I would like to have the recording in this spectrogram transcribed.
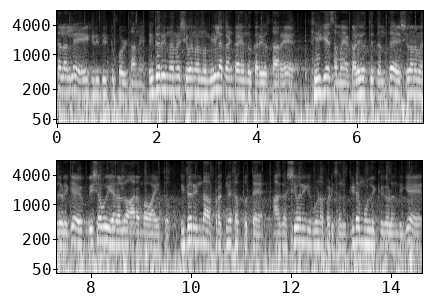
ಗಂಟಲಲ್ಲೇ ಹಿಡಿದಿಟ್ಟುಕೊಳ್ತಾನೆ. ಇದರಿಂದನೇ ಶಿವನನ್ನು ನೀಲಕಂಠ ಎಂದು ಕರೆಯುತ್ತಾರೆ. ಹೀಗೆ ಸಮಯ ಕಳೆಯುತ್ತಿದ್ದಂತೆ ಶಿವನ ಮೆದುಳಿಗೆ ವಿಷವು ಏರಲು ಆರಂಭವಾಯಿತು. ಇದರಿಂದ ಪ್ರಜ್ಞೆ ತಪ್ಪುತ್ತೆ. ಆಗ ಶಿವನಿಗೆ ಗುಣಪಡಿಸಲು ಗಿಡಮೂಲಿಕೆಗಳೊಂದಿಗೆ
